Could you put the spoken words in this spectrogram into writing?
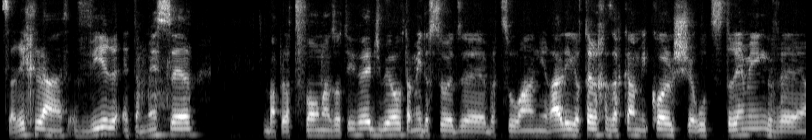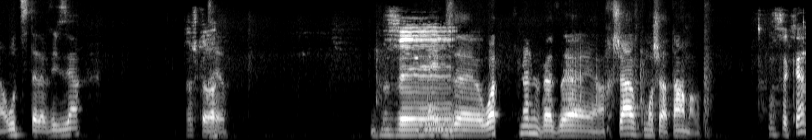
צריך להעביר את המסר בפלטפורמה הזאת, ו-HBO תמיד עשו את זה בצורה נראה לי יותר חזקה מכל שירות סטרימינג וערוץ טלוויזיה. אשכרה. ו... זה one at a time וזה עכשיו, כמו שאתה אמרת. זה כן,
